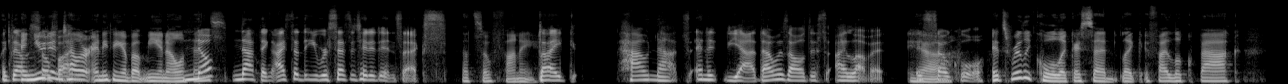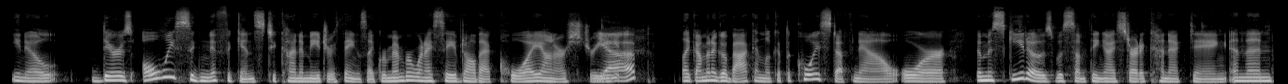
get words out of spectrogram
Like that. And you so didn't fun. tell her anything about me and elephants. Nope, nothing. I said that you resuscitated insects. That's so funny. Like how nuts! And it, yeah, that was all just. I love it. Yeah. It's so cool. It's really cool. Like I said, like if I look back, you know, there's always significance to kind of major things. Like remember when I saved all that koi on our street? Yep. Like I'm going to go back and look at the koi stuff now, or the mosquitoes was something I started connecting, and then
